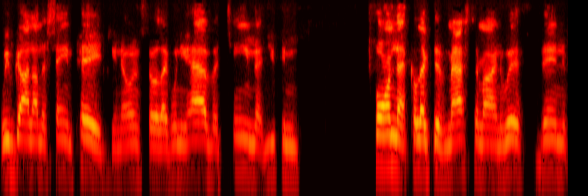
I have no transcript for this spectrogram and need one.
we've gotten on the same page, you know. And so like when you have a team that you can form that collective mastermind with, then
